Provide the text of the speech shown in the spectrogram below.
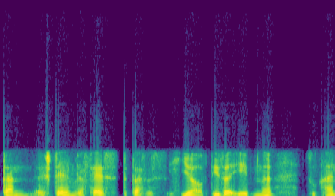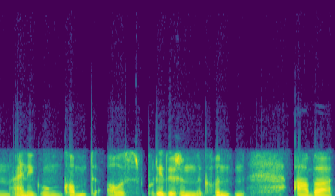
dann stellen wir fest, dass es hier auf dieser Ebene zu keinen Einigungen kommt aus politischen Gründen. Aber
